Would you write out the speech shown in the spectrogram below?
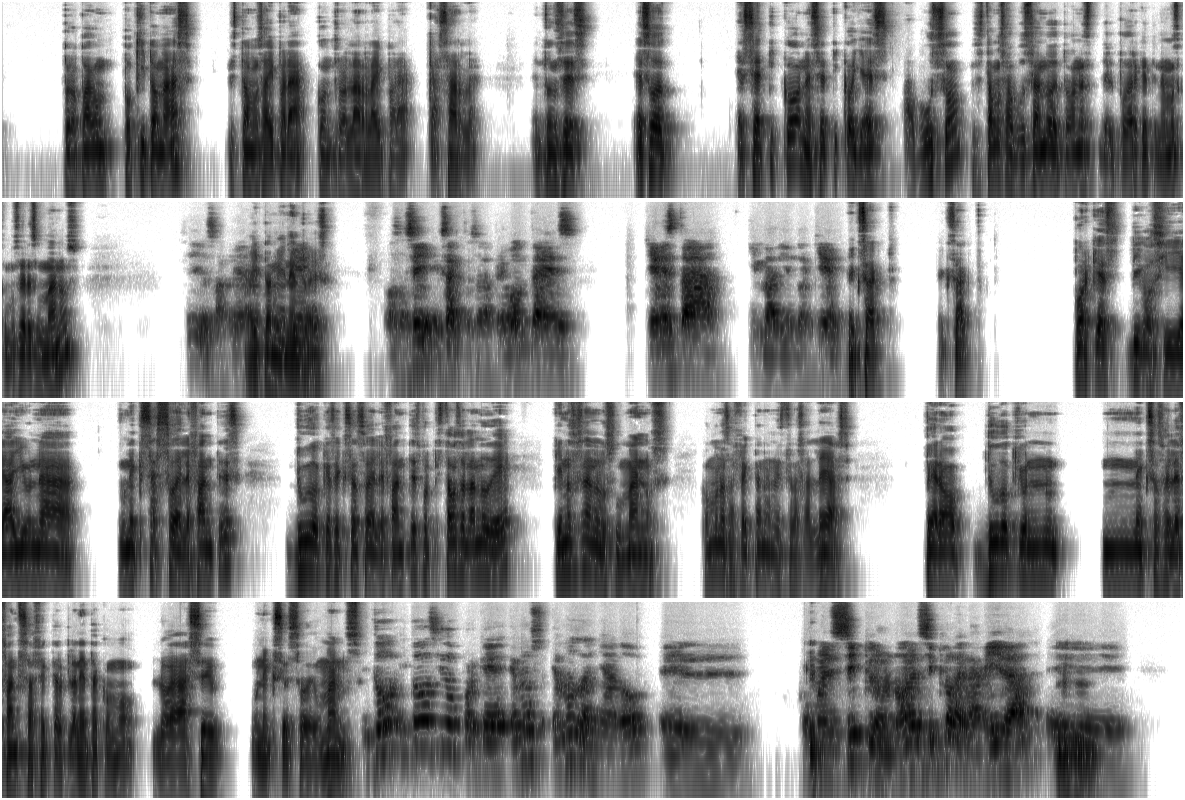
propaga un poquito más, estamos ahí para controlarla y para cazarla. Entonces, eso es ético, no es ético, ya es abuso. Estamos abusando de todo del poder que tenemos como seres humanos. Sí, o sea, Ahí también ¿quién- entra eso. O sea, sí, exacto. O sea, la pregunta es, ¿quién está invadiendo a quién? Exacto, exacto. Porque, digo, si hay una, un exceso de elefantes, dudo que ese exceso de elefantes, porque estamos hablando de qué nos hacen a los humanos, cómo nos afectan a nuestras aldeas. Pero dudo que un, un exceso de elefantes afecte al planeta como lo hace un exceso de humanos. Y todo, y todo ha sido porque hemos, hemos dañado el, como el ciclo, ¿no? El ciclo de la vida. eh,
